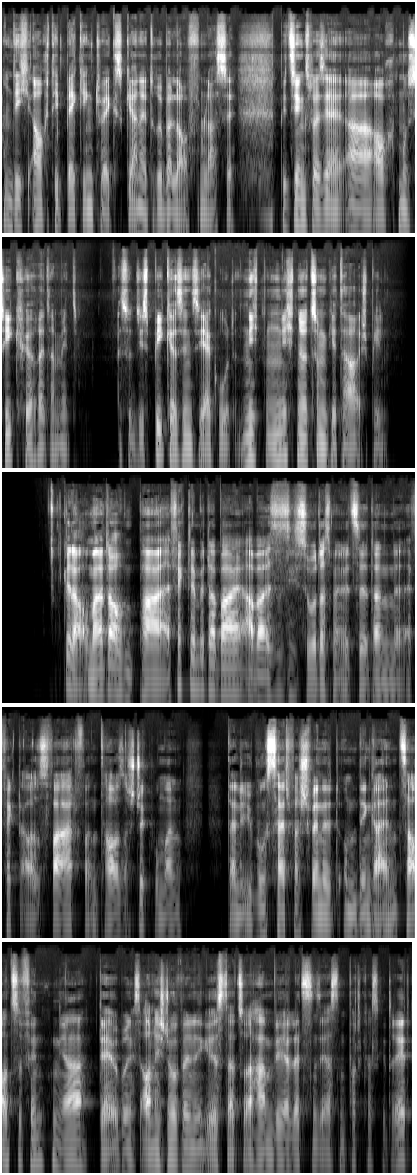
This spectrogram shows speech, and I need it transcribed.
und ich auch die Backing-Tracks gerne drüber laufen lasse, beziehungsweise äh, auch Musik höre damit. Also die Speaker sind sehr gut, nicht, nicht nur zum Gitarre spielen. Genau, man hat auch ein paar Effekte mit dabei, aber es ist nicht so, dass man jetzt dann eine Effektauswahl hat von 1000 Stück, wo man die Übungszeit verschwendet, um den geilen Sound zu finden, ja, der übrigens auch nicht notwendig ist. Dazu haben wir letztens erst einen Podcast gedreht.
